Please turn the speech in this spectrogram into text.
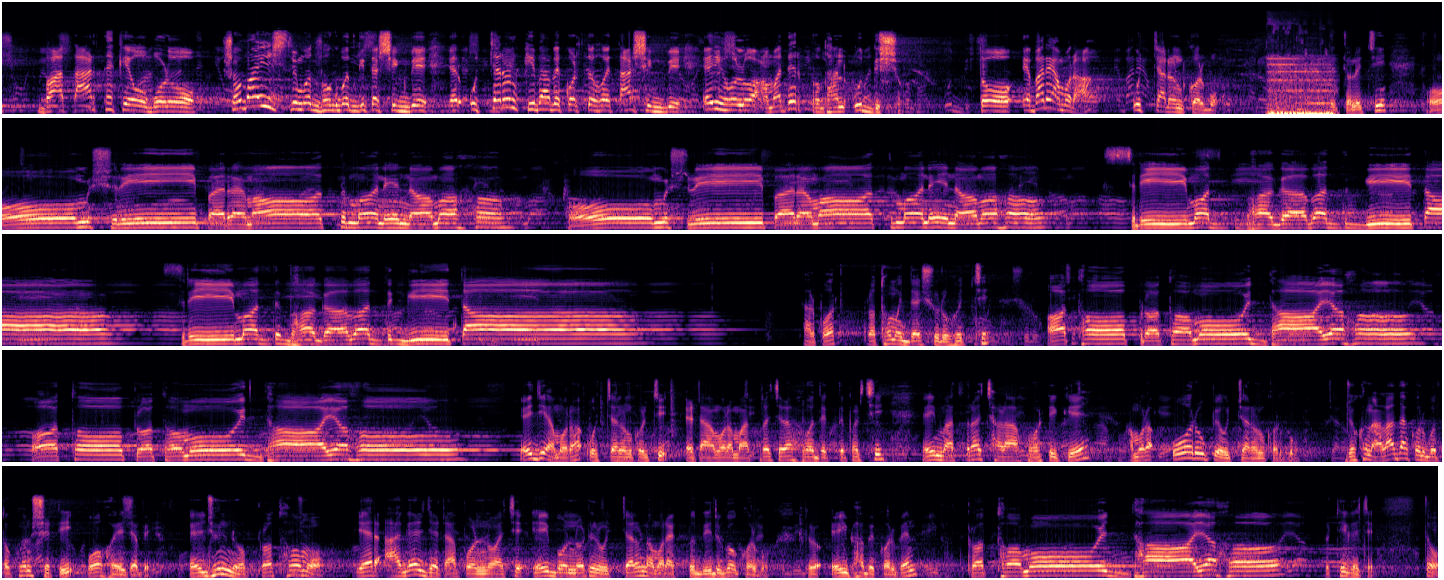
বা তার থেকেও বড় সবাই শ্রীমদ্ ভগবত গীতা শিখবে, এর উচ্চারণ কীভাবে করতে হয় তা শিখবে, এই হলো আমাদের প্রধান উদ্দেশ্য। তো এবারে আমরা উচ্চারণ করব। চলেছি। ওম শ্রী পরমাত্মনে নমঃ। ওম শ্রী পরমাত্মনে নমঃ। শ্রীমদ্ভগবদ্গীতা। শ্রীমদ্ভগবদ্গীতা। তারপর প্রথম অধ্যায় শুরু হচ্ছে। অথ প্রথমোধ্যায়। অথ প্রথমোধ্যায়। এই যে আমরা উচ্চারণ করছি এটা আমরা মাত্রা ছাড়া হ দেখতে পাচ্ছি এই মাত্রা ছাড়া হটিকে আমরা ও রূপে উচ্চারণ করব। যখন আলাদা করব তখন সেটি ও হয়ে যাবে। এই জন্য প্রথম এর আগের যেটা বর্ণ আছে এই বর্ণটির উচ্চারণ আমরা একটু দীর্ঘ করব। তো এইভাবে করবেন। প্রথম অধ্যায় তো ঠিক আছে। তো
